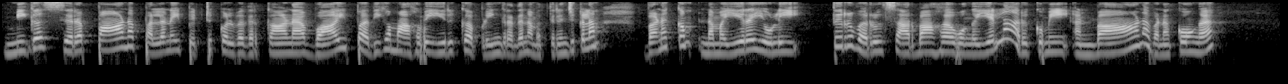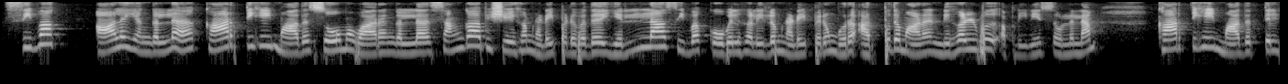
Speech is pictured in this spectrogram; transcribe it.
மிக சிறப்பான பலனை பெற்றுக்கொள்வதற்கான வாய்ப்பு அதிகமாகவே இருக்குது அப்படிங்கிறத நம்ம தெரிஞ்சுக்கலாம். வணக்கம். நம்ம இறையொளி திருவருள் சார்பாக உங்கள் எல்லாருக்குமே அன்பான வணக்கங்க. சிவா ஆலயங்களில் கார்த்திகை மாத சோமவாரங்களில் சங்காபிஷேகம் நடைபெறுவது எல்லா சிவ கோவில்களிலும் நடைபெறும் ஒரு அற்புதமான நிகழ்வு அப்படின்னே சொல்லலாம். கார்த்திகை மாதத்தில்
